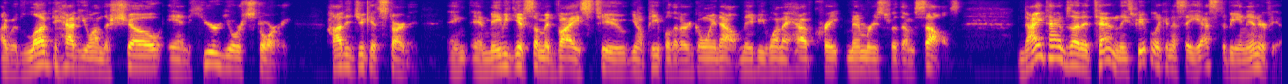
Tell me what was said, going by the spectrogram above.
I would love to have you on the show and hear your story. How did you get started? And, and maybe give some advice to you know people that are going out maybe want to have create memories for themselves nine times out of 10, these people are going to say yes to being interviewed.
